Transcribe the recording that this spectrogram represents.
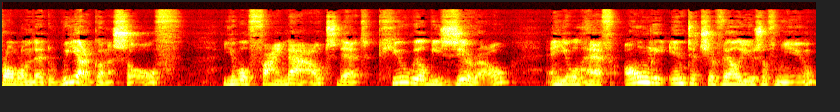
problem that we are going to solve, you will find out that q will be 0 and you will have only integer values of nu,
